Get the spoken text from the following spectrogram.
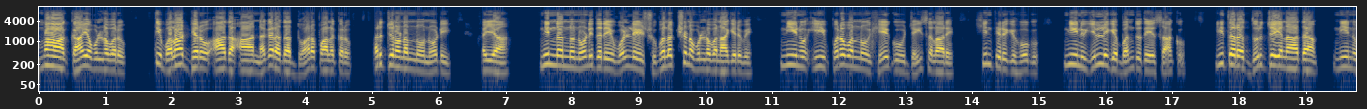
ಮಹಾಕಾಯವುಳ್ಳವರು ಅತಿ ಬಲಾಢ್ಯರು ಆದ ಆ ನಗರದ ದ್ವಾರಪಾಲಕರು ಅರ್ಜುನನನ್ನು ನೋಡಿ, ಅಯ್ಯ, ನಿನ್ನನ್ನು ನೋಡಿದರೆ ಒಳ್ಳೆ ಶುಭಲಕ್ಷಣವುಳ್ಳವನಾಗಿರುವೆ. ನೀನು ಈ ಪುರವನ್ನು ಹೇಗೂ ಜಯಿಸಲಾರೆ? ಹಿಂತಿರುಗಿ ಹೋಗು. ನೀನು ಇಲ್ಲಿಗೆ ಬಂದುದೇ ಸಾಕು. ಇತರ ದುರ್ಜಯನಾದ ನೀನು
